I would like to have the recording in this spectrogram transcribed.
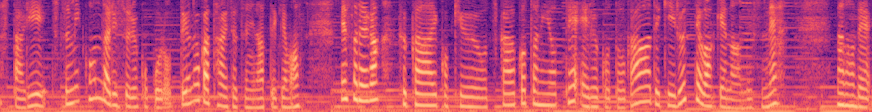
したり包み込んだりする心っていうのが大切になってきます。でそれが深い呼吸を使うことによって得ることができるってわけなんですね。なので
